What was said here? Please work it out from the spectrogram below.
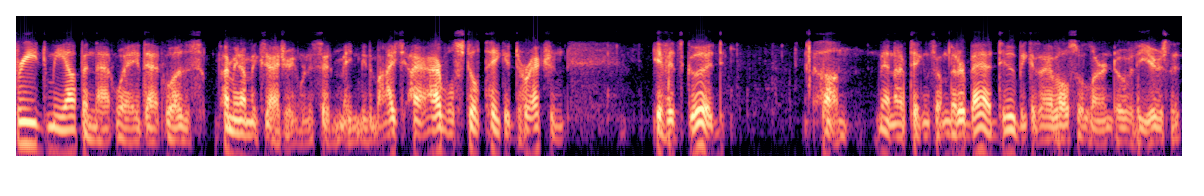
freed me up in that way. That was, I mean, I'm exaggerating when I said made me the. I, I will still take a direction if it's good. Um, and I've taken some that are bad too, because I've also learned over the years that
